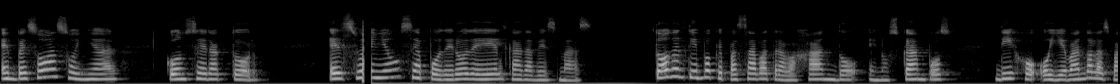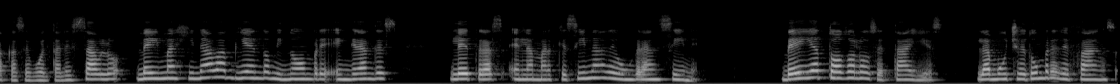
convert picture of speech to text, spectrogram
Empezó a soñar con ser actor. El sueño se apoderó de él cada vez más. Todo el tiempo que pasaba trabajando en los campos, dijo, o llevando las vacas de vuelta al establo, me imaginaba viendo mi nombre en grandes letras en la marquesina de un gran cine. Veía todos los detalles, la muchedumbre de fans,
